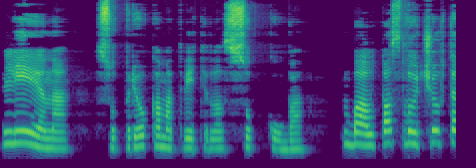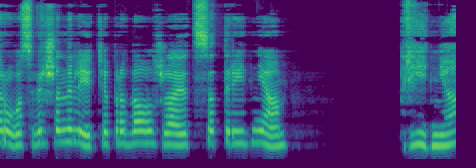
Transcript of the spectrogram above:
«Лена», — с упреком ответила Суккуба, «бал по случаю второго совершеннолетия продолжается три дня». «Три дня?»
